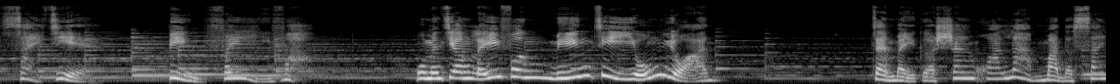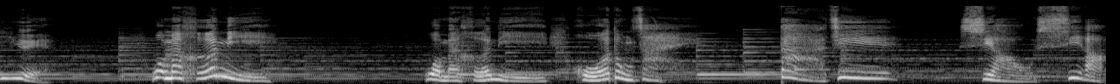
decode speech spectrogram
再见，并非遗忘，我们将雷锋铭记永远。在每个山花烂漫的三月，我们和你，我们和你活动在大街小巷。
